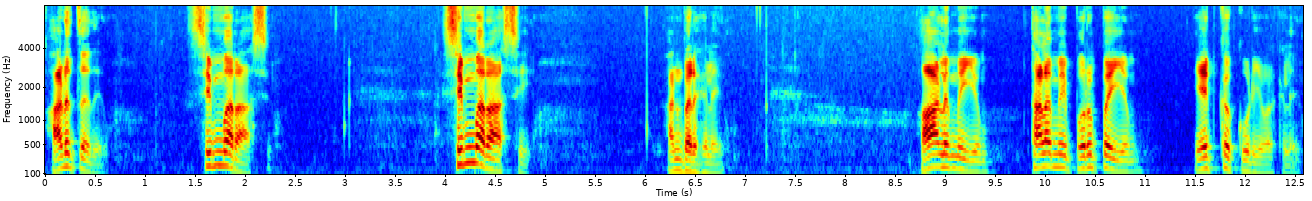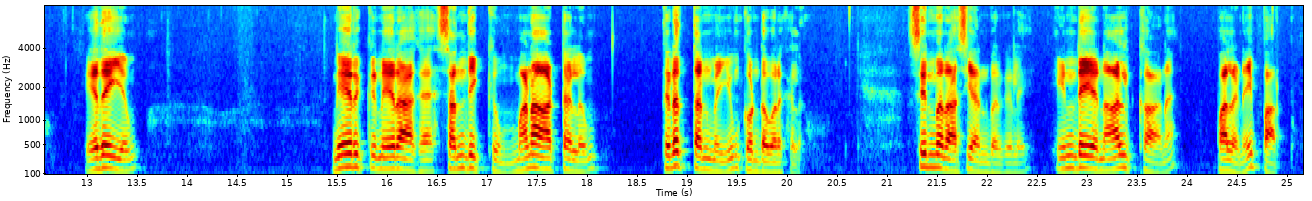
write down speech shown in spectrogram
அடுத்தது சிம்ம ராசி. சிம்ம ராசி அன்பர்களே ஆளுமையும் தலைமை பொறுப்பையும் ஏற்கக்கூடியவர்களே எதையும் நேருக்கு நேராக சந்திக்கும் மன ஆற்றலும் திடத்தன்மையும் கொண்டவர்கள். சிம்மராசி அன்பர்களே இன்றைய நாளுக்கான பலனை பார்ப்போம்.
